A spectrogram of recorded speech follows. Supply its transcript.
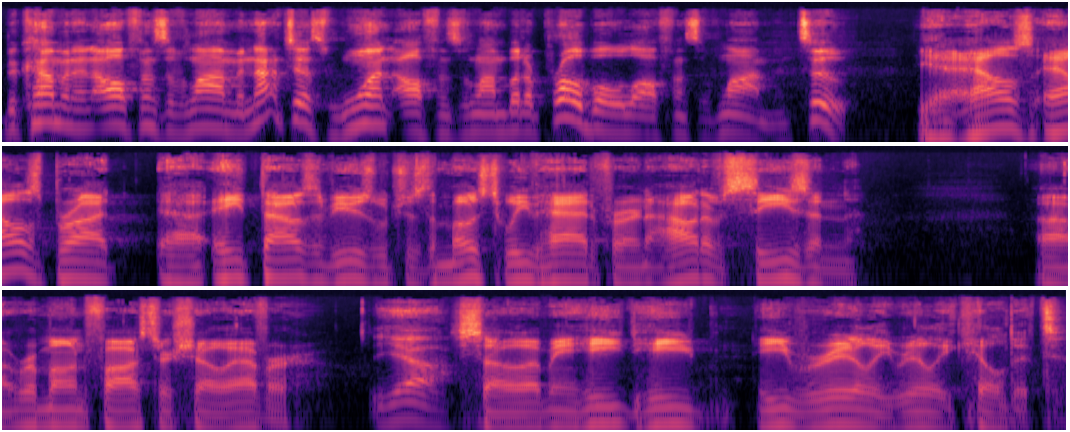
becoming an offensive lineman, not just one offensive lineman, but a Pro Bowl offensive lineman too. Yeah, Al's Al's brought uh, eight thousand views, which was the most we've had for an out of season uh, Ramon Foster show ever. Yeah. So I mean, he he he really really killed it.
